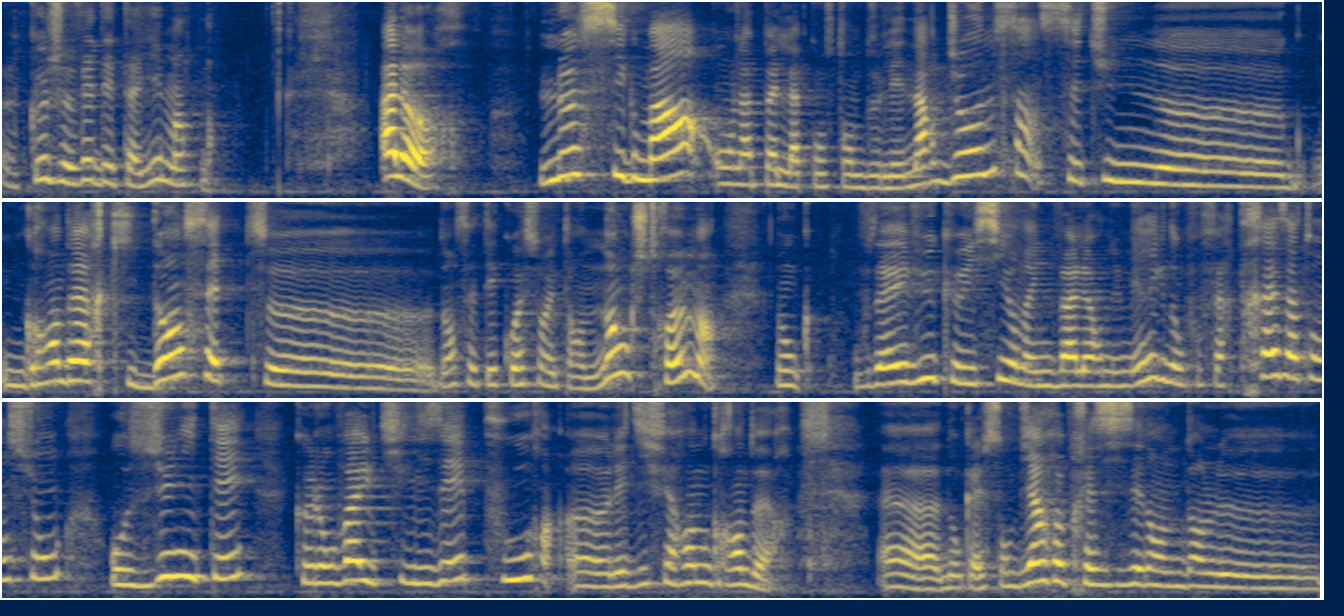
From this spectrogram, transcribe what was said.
euh, que je vais détailler maintenant. Alors, le sigma, on l'appelle la constante de Lennard-Jones. C'est une, euh, grandeur qui, dans cette, euh, cette, équation, est en angstrom. Donc, vous avez vu qu'ici, on a une valeur numérique, donc il faut faire très attention aux unités que l'on va utiliser pour euh, les différentes grandeurs. donc, elles sont bien reprécisées dans, le,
